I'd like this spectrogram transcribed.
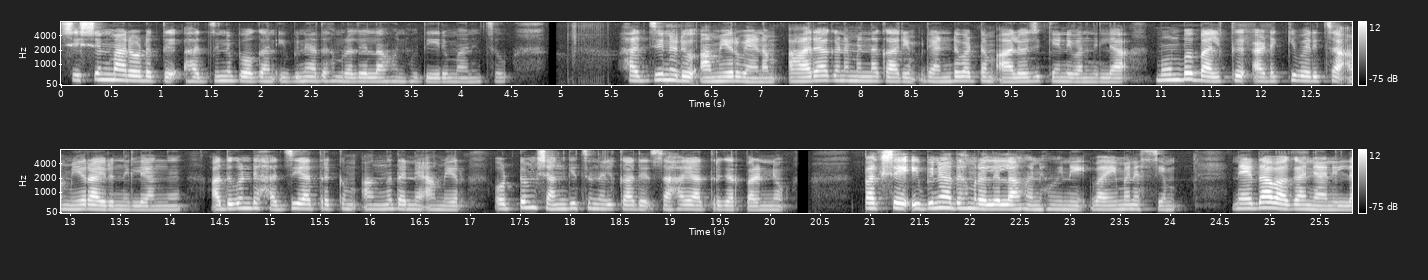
ശിഷ്യന്മാരോടൊത്ത് ഹജ്ജിന് പോകാൻ ഇബ്നു അദ്ഹം റളിയല്ലാഹു അൻഹു തീരുമാനിച്ചു. ഹജ്ജിനൊരു അമീർ വേണം. ആരാകണമെന്ന കാര്യം രണ്ടു വട്ടം ആലോചിക്കേണ്ടി വന്നില്ല. മുമ്പ് ബൽക്ക് അടക്കി ഭരിച്ച അമീറായിരുന്നില്ലേ അങ്ങ്. അതുകൊണ്ട് ഹജ്ജ് യാത്രക്കും അങ്ങ് തന്നെ അമീർ. ഒട്ടും ശങ്കിച്ചു നിൽക്കാതെ സഹയാത്രികർ പറഞ്ഞു. പക്ഷേ ഇബ്നു അദ്ദേഹം റളിയല്ലാഹു അൻഹുവിന് വൈമനസ്യം. നേതാവാകാൻ ഞാനില്ല.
